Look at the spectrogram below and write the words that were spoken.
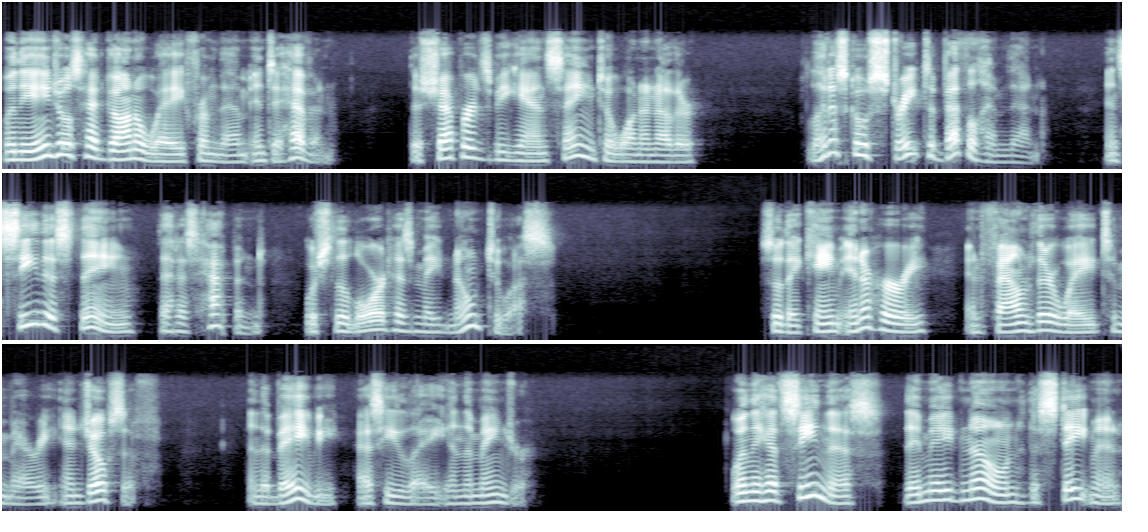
When the angels had gone away from them into heaven, the shepherds began saying to one another, Let us go straight to Bethlehem then, and see this thing that has happened, which the Lord has made known to us. So they came in a hurry and found their way to Mary and Joseph and the baby as he lay in the manger. When they had seen this, they made known the statement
